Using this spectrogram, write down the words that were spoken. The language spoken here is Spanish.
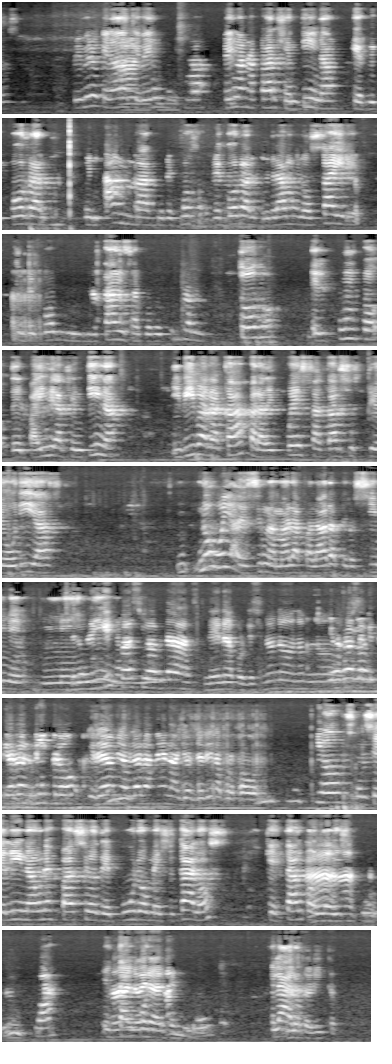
espacios. Primero que nada, que vengan acá, vengan acá a Argentina, que recorran el AMBA, que recorran el Gran Buenos Aires, que recorran Matanza, que recorran todo el punto del país de Argentina y vivan acá para después sacar sus teorías no voy a decir una mala palabra, pero sí me... me ¿Pero ¿De qué espacio hablas, nena? Porque si no, no, no... no cierra, que cierra el micro y déjame hablar a nena, Jorgelina, por favor. Yo, Jorgelina, un espacio de puros mexicanos que están con ah, ah, están ah, no era argentino. Claro.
